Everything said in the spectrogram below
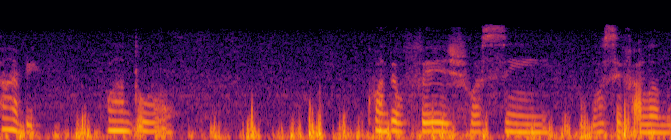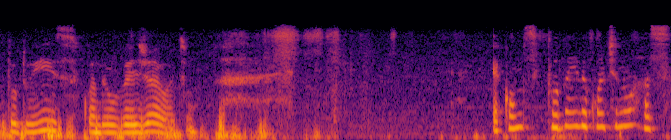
Sabe? Quando quando eu vejo assim, você falando tudo isso, quando eu vejo é ótimo. É como se tudo ainda continuasse.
